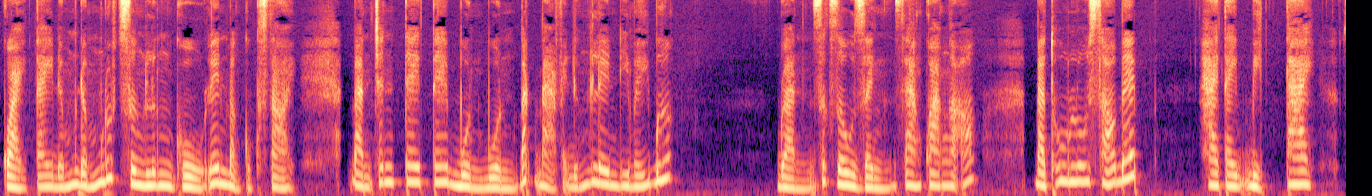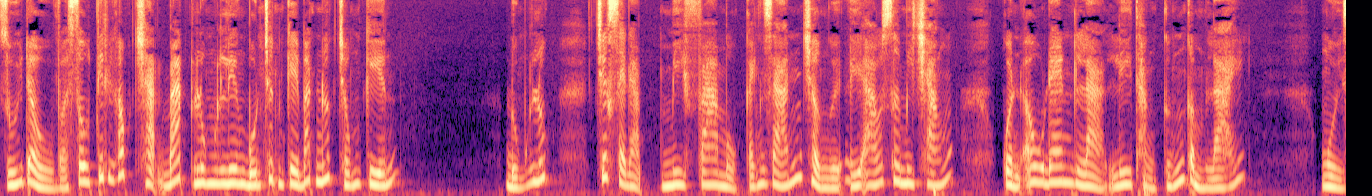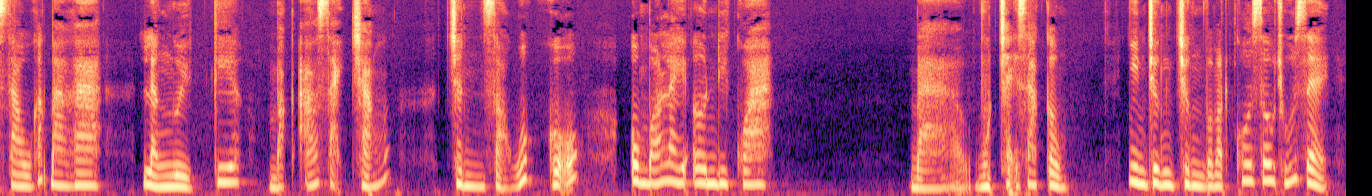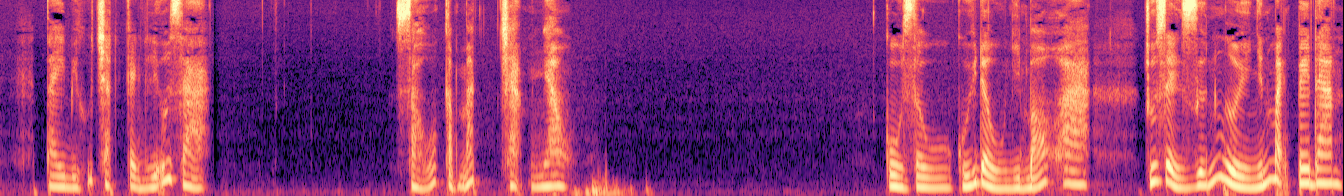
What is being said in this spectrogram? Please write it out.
Quải tay đấm đấm đút xương lưng gồ lên bằng cục sỏi. Bàn chân tê tê buồn buồn bắt bà phải đứng lên đi mấy bước. Đoàn rước dâu rành giang qua ngõ. Bà Thu lu xó bếp, hai tay bịt tai, rúi đầu và sâu tít góc chạn bát lung liêng bốn chân kê bát nước chống kiến. Đúng lúc, chiếc xe đạp mi pha màu cánh rán chở người ấy áo sơ mi trắng, quần âu đen là ly thẳng cứng cầm lái. Ngồi sau gác ba ga là người kia mặc áo sải trắng, chân giỏ guốc gỗ, ôm bó lay ơn đi qua. Bà vụt chạy ra cổng, nhìn chừng chừng vào mặt cô dâu chú rể, tay biếu chặt cảnh liễu già. Sáu cặp mắt chạm nhau. Cô dâu cúi đầu nhìn bó hoa, chú rể dướn người nhấn mạnh pedal.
